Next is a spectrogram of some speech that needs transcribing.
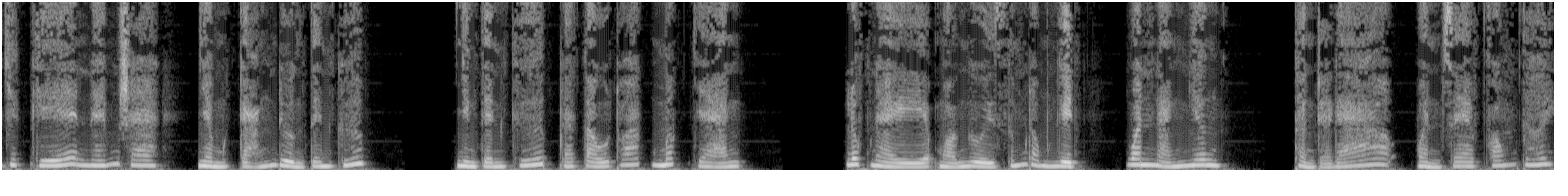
chiếc ghế ném ra nhằm cản đường tên cướp. Nhưng tên cướp đã tẩu thoát mất dạng. Lúc này mọi người xúm đông nghịch, quanh nạn nhân. Thằng trà đá hoành xe phóng tới.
